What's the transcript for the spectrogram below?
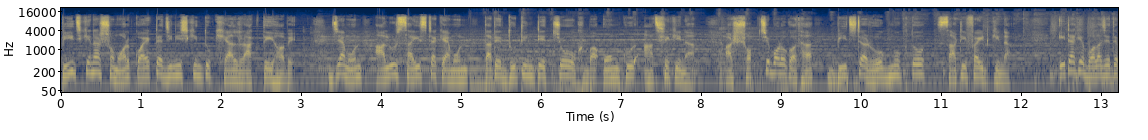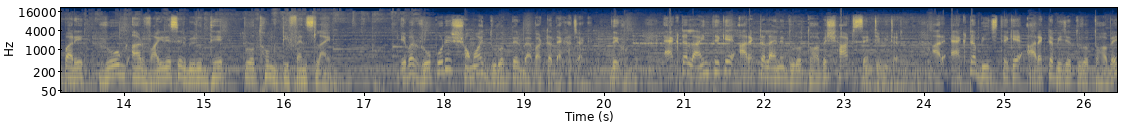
বীজ কেনার সময় কয়েকটা জিনিস কিন্তু খেয়াল রাখতেই হবে। যেমন, আলুর সাইজটা কেমন, তাতে দু তিনটে চোখ বা অঙ্কুর আছে কিনা। আর সবচেয়ে বড় কথা, বীজটা রোগমুক্ত সার্টিফাইড কিনা। এটাকে বলা যেতে পারে রোগ আর ভাইরাসের বিরুদ্ধে প্রথম ডিফেন্স লাইন এবার রোপণের সময় দূরত্বের ব্যাপারটা দেখা যাক। দেখুন, একটা লাইন থেকে আরেকটা লাইনের দূরত্ব হবে ষাট সেন্টিমিটার আর একটা বীজ থেকে আরেকটা বীজের দূরত্ব হবে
